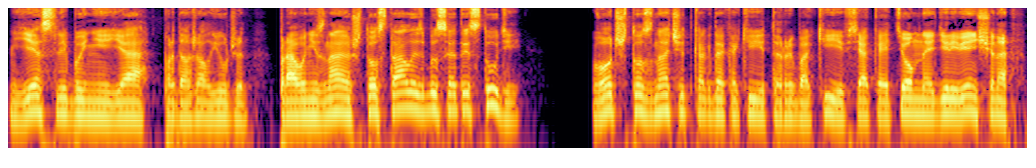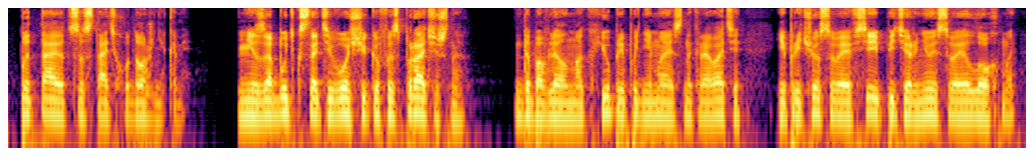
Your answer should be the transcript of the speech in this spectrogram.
«Если бы не я», — продолжал Юджин, — «право не знаю, что сталось бы с этой студией. Вот что значит, когда какие-то рыбаки и всякая темная деревенщина пытаются стать художниками». «Не забудь, кстати, возчиков из прачечных», — добавлял Макхью, приподнимаясь на кровати и причесывая всей пятерней свои лохмы —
